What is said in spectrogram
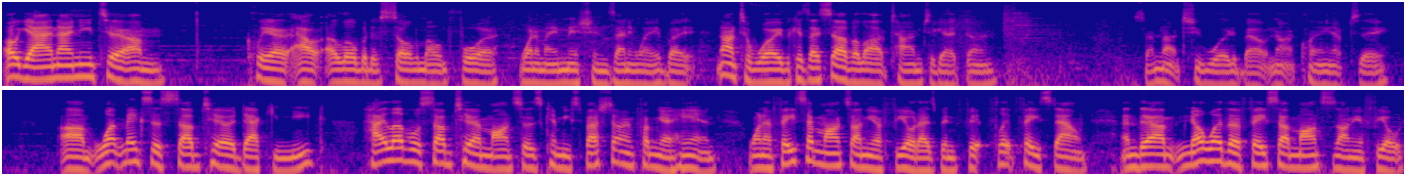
Oh yeah, and I need to, um, clear out a little bit of solo mode for one of my missions anyway, but not to worry because I still have a lot of time to get done. So I'm not too worried about not clearing up today. Um, what makes a Subterror deck unique? High-level Subterror monsters can be special summoned from your hand when a face-up monster on your field has been flipped face down, and there are no other face-up monsters on your field.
